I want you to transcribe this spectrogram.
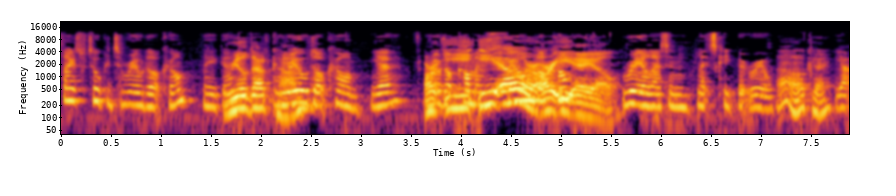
Thanks for talking to Real.com. There you go. Real.com? Real.com, yeah. R Real.com and E E L or R film.com. E A L? Real as in let's keep it real. Oh, okay. Yeah.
